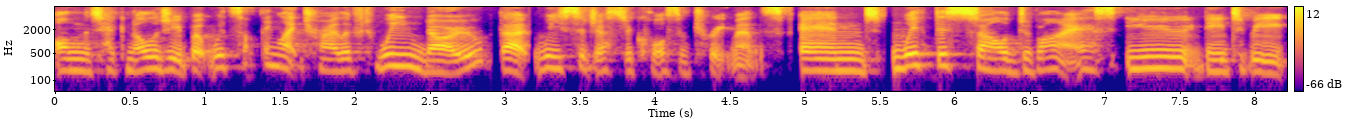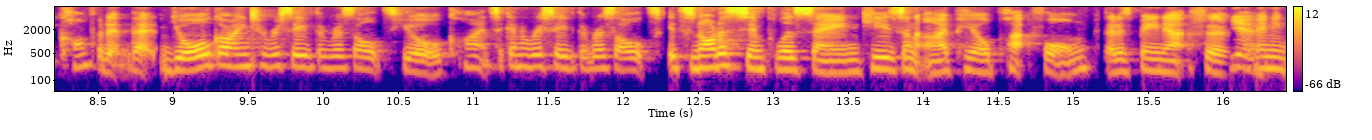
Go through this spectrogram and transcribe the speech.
on the technology. But with something like TriLift, we know that we suggest a course of treatments. And with this style of device, you need to be confident that you're going to receive the results your clients are going to receive the results. It's not as simple as saying, here's an IPL platform that has been out for yeah. many,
